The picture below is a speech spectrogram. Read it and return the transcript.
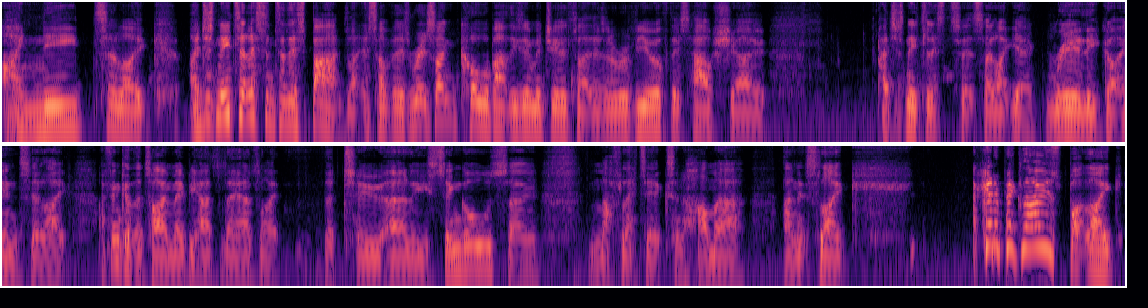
I need to, like, I just need to listen to this band. Like, there's something, there's something cool about these images. Like, there's a review of this house show. I just need to listen to it. So, like, yeah, really got into, like, I think at the time maybe had they had, like, the two early singles, so Mathletics and Hummer. And it's like, I could have picked those, but like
